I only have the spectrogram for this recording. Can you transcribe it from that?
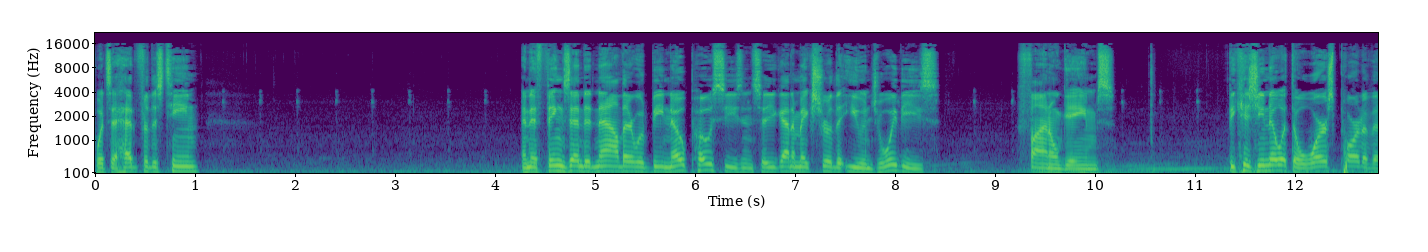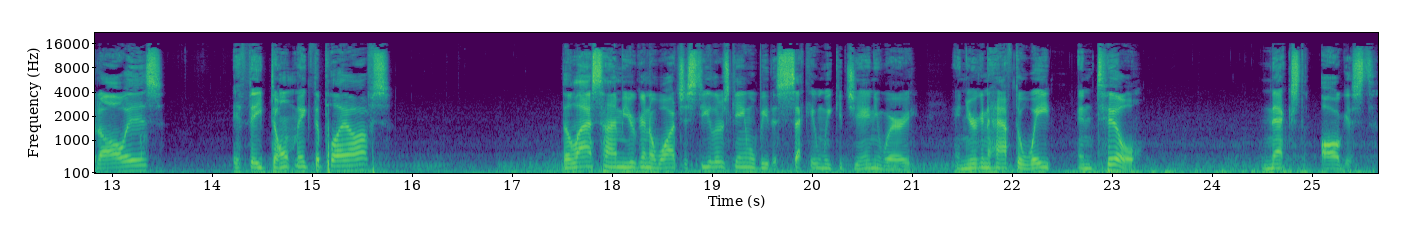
what's ahead for this team. And if things ended now, there would be no postseason. So you got to make sure that you enjoy these final games. Because you know what the worst part of it all is? If they don't make the playoffs, the last time you're going to watch a Steelers game will be the second week of January. And you're going to have to wait until next August.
